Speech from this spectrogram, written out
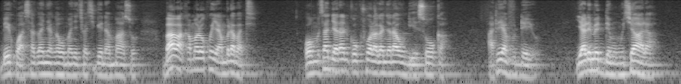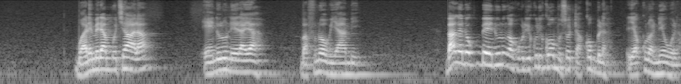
beekwasaganya nga bumanyi kiba kigenda mu maaso. Baba bakamala okweyambula bati omusajja atandika okutwalaganya lawundi esooka ate yavuddeyo. Yalemedde mu mukyala. Bw'alemera mu mukyala endulu neeraya bafune obuyambi. Bagenda okuba endulu nga ku buliri kuliko omusota kobula eyakulwa neewola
